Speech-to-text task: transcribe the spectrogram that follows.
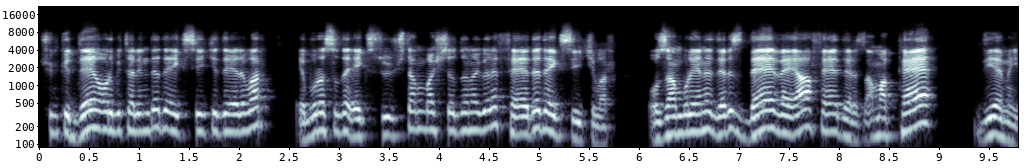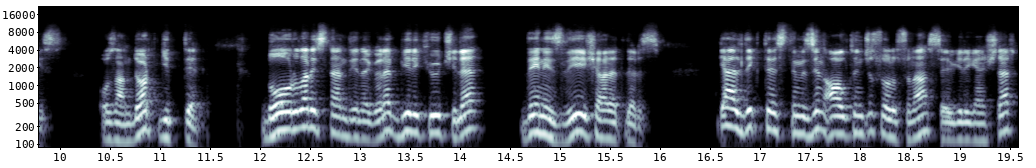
Çünkü D orbitalinde de eksi 2 değeri var. E burası da eksi 3'ten başladığına göre F'de de eksi 2 var. O zaman buraya ne deriz? D veya F deriz ama P diyemeyiz. O zaman 4 gitti. Doğrular istendiğine göre 1, 2, 3 ile Denizli'yi işaretleriz. Geldik testimizin 6. sorusuna sevgili gençler.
